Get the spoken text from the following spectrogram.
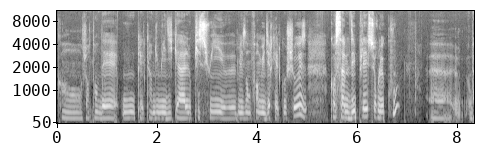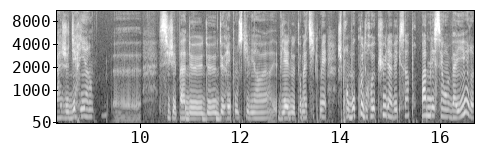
quand j'entendais ou quelqu'un du médical qui suit euh, mes enfants me dire quelque chose, quand ça me déplaît sur le coup, bah, je dis rien. Si j'ai pas de, de, de réponse qui vient, viennent automatique, mais je prends beaucoup de recul avec ça pour pas me laisser envahir.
